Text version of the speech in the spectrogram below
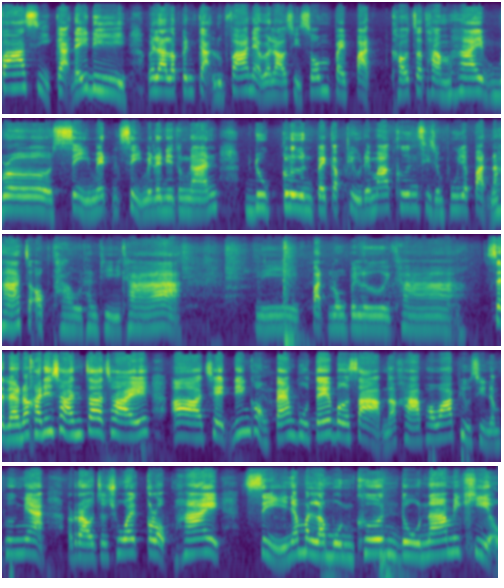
ฝ้าสีกะได้ดี เวลาเราเป็นกะหรือฝ้าเนี่ยเวลาสีส้มไปปัดเขาจะทำให้เบลอสีเม็ดสีเมลานินตรงนั้น ดูกลืนไปกับผิวได้มากขึ้น สีชมพูอย่าปัดนะคะจะออกเทาทันทีค่ะ นี่ปัดลงไปเลยค่ะ เสร็จแล้วนะคะที่ฉันจะใช้เชดดิ้งของแป้งบูเต้เบอร์ 3 นะคะ เพราะว่าผิวสีน้ำผึ้งเนี่ย เราจะช่วยกลบให้สีเนี่ยมันละมุนขึ้น ดูหน้าไม่เขียว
